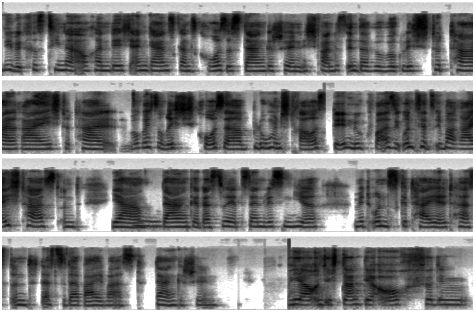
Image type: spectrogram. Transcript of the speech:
Liebe Christina, auch an dich ein ganz, ganz großes Dankeschön. Ich fand das Interview wirklich total reich, total, wirklich so ein richtig großer Blumenstrauß, den du quasi uns jetzt überreicht hast. Und ja, mhm. danke, dass du jetzt dein Wissen hier mit uns geteilt hast und dass du dabei warst. Dankeschön. Ja, und ich danke dir auch für den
